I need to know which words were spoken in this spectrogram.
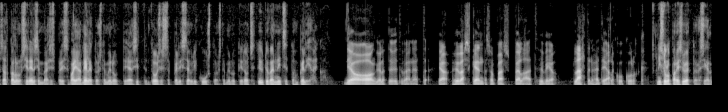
sä oot pelannut siinä ensimmäisessä pelissä vajaa 14 minuuttia ja sitten toisessa pelissä yli 16 minuuttia. No, oot sä tyytyväinen itse tuohon peliaikaan? Joo, on kyllä tyytyväinen. Että, ja hyvässä kentässä on päässyt pelaamaan, että hyvin on lähtenyt heti alkuun kulkea. Niin sulla on pari syöttöä siellä,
